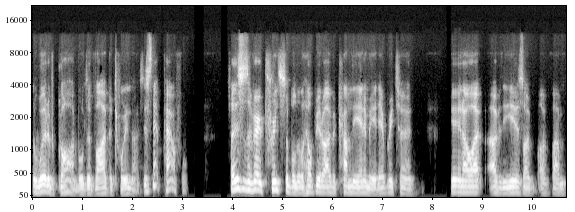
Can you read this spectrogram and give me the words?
the word of God will divide between those. Isn't that powerful? So, this is a very principle that will help you to overcome the enemy at every turn. You know, I, over the years, I've, I've um,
